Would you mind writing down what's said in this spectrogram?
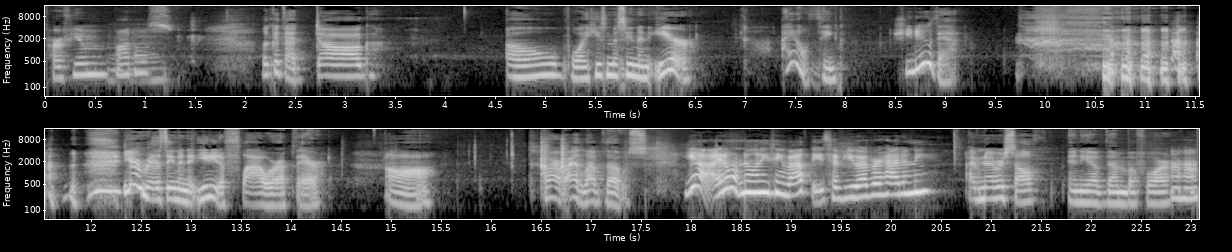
perfume bottles. Look at that dog. Oh boy, he's missing an ear. I don't think she knew that. You're missing it. You need a flower up there. Aw. Barb, I love those. Yeah, I don't know anything about these. Have you ever had any? I've never saw any of them before. Uh huh.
